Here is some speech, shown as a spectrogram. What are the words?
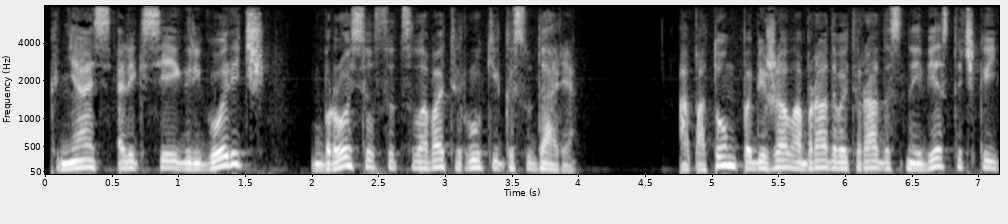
Князь Алексей Григорьевич бросился целовать руки государя, а потом побежал обрадовать радостной весточкой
